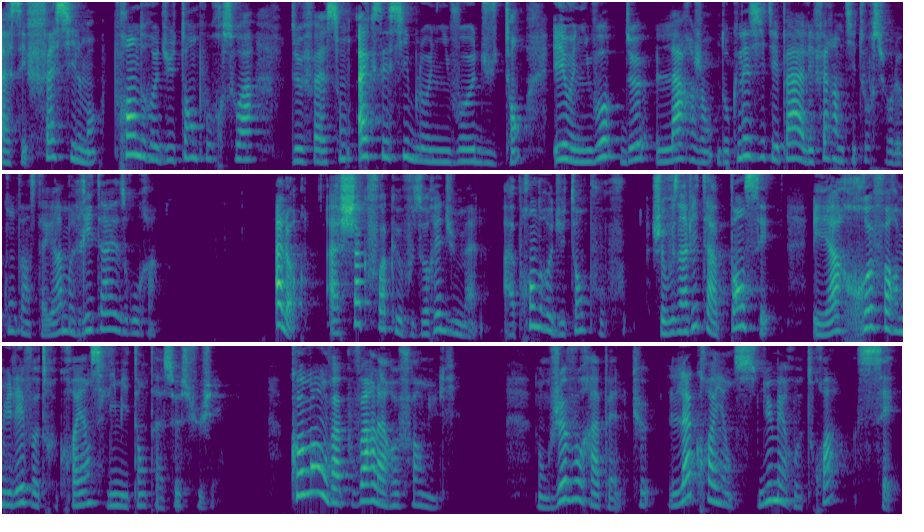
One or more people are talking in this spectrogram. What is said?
assez facilement, prendre du temps pour soi de façon accessible au niveau du temps et au niveau de l'argent. Donc n'hésitez pas à aller faire un petit tour sur le compte Instagram Rita Ezroura. Alors, à chaque fois que vous aurez du mal à prendre du temps pour vous, je vous invite à penser et à reformuler votre croyance limitante à ce sujet. Comment on va pouvoir la reformuler? Donc je vous rappelle que la croyance numéro 3, c'est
